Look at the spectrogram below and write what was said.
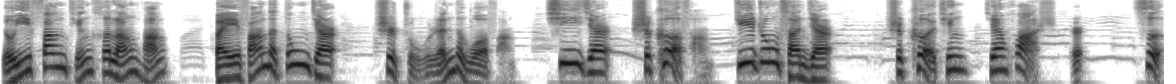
有一方亭和廊房。北房的东间是主人的卧房，西间是客房，居中三间是客厅兼画室。四，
